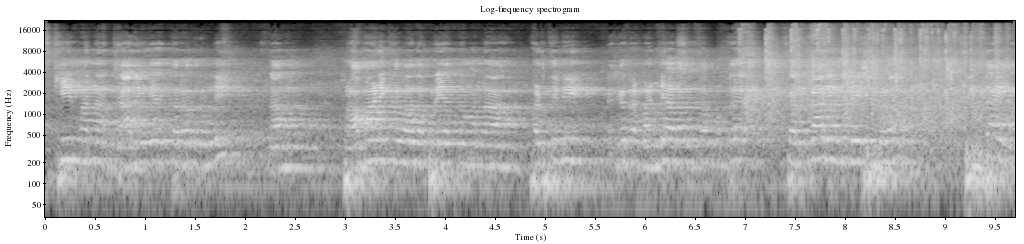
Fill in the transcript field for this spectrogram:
ಸ್ಕೀಮನ್ನು ಜಾರಿಗೆ ತರೋದ್ರಲ್ಲಿ ನಾನು ಪ್ರಾಮಾಣಿಕವಾದ ಪ್ರಯತ್ನವನ್ನು ಪಡ್ತೀನಿ. ಯಾಕಂದರೆ ಮಂಡ್ಯ ಸುತ್ತಮುತ್ತ ಸರ್ಕಾರಿ ನಿವೇಶನಗಳು ಸಿಗ್ತಾ ಇಲ್ಲ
